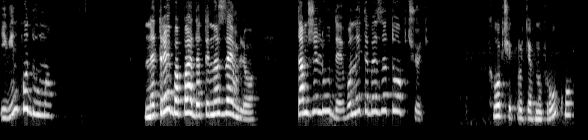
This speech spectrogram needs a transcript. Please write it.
і він подумав. Не треба падати на землю. Там же люди, вони тебе затопчуть. Хлопчик протягнув руку,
